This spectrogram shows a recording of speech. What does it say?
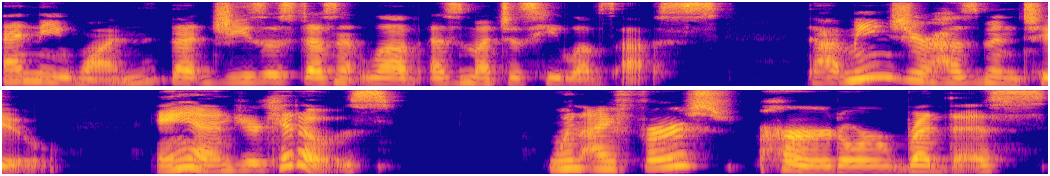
anyone that Jesus doesn't love as much as he loves us. That means your husband too, and your kiddos. When I first heard or read this,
